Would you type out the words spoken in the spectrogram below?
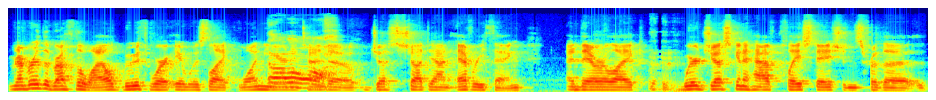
Remember the Breath of the Wild booth where it was like one year Oh. Nintendo just shut down everything, and they were like, "We're just gonna have PlayStations for the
